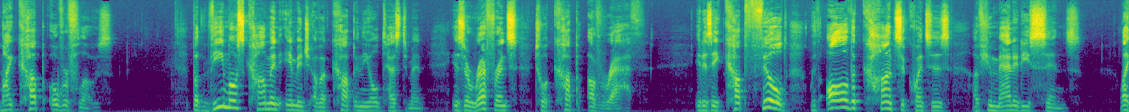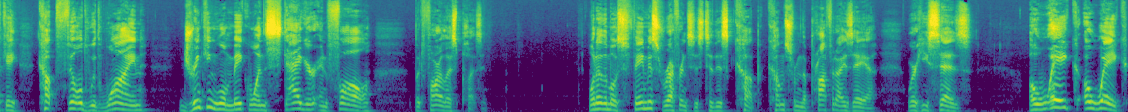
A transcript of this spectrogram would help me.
My cup overflows. But the most common image of a cup in the Old Testament is a reference to a cup of wrath. It is a cup filled with all the consequences of humanity's sins. Like a cup filled with wine, drinking will make one stagger and fall, but far less pleasant. One of the most famous references to this cup comes from the prophet Isaiah, where he says, Awake, awake,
